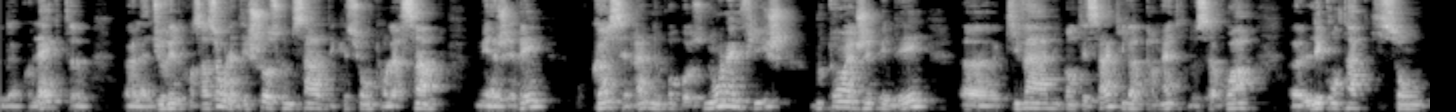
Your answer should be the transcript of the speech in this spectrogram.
de la collecte, euh, la durée de conservation. Voilà, des choses comme ça, des questions qui ont l'air simples, mais à gérer, aucun CRM ne propose. Nous, on a une fiche, bouton RGPD, euh, qui va alimenter ça, qui va permettre de savoir euh, les contacts qui sont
